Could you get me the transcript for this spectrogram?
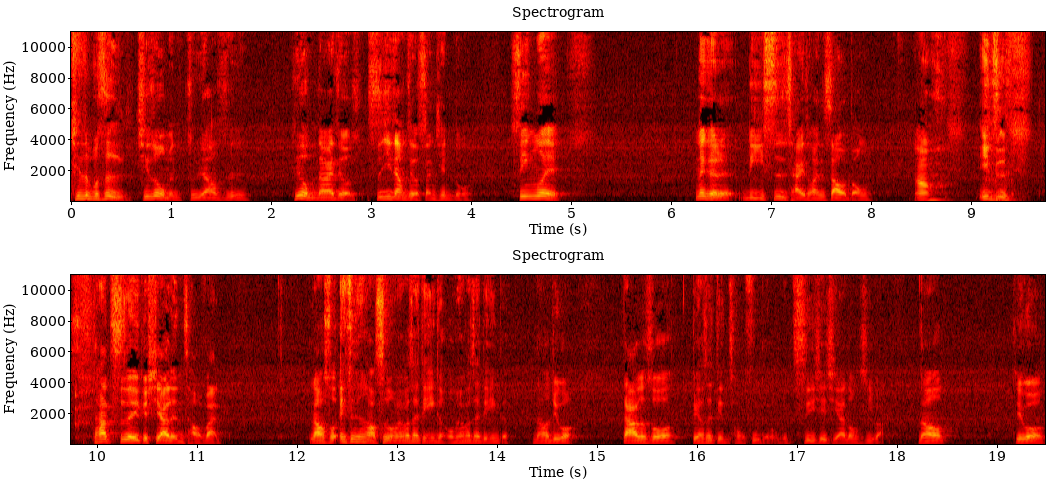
其实不是，其实我们主要是，其实我们大概只有实际上只有三千多，是因为那个李氏财团少东，然后一直他吃了一个虾仁炒饭，然后说：“哎、欸，这个很好吃，我们要不要再点一个？我们要不要再点一个？”然后结果。大家都说不要再点重复的，我们吃一些其他东西吧。然后结果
